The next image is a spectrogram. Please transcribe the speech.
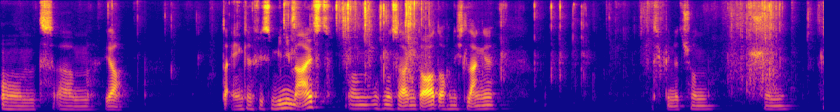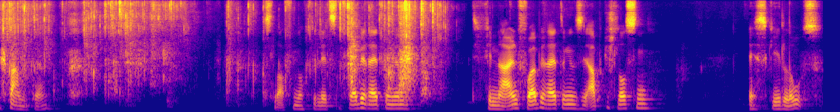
Und ähm, ja, der Eingriff ist minimalst, ähm, muss man sagen, dauert auch nicht lange. Ich bin jetzt schon, schon gespannt. Ja. Jetzt laufen noch die letzten Vorbereitungen. Die finalen Vorbereitungen sind abgeschlossen. Es geht los.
